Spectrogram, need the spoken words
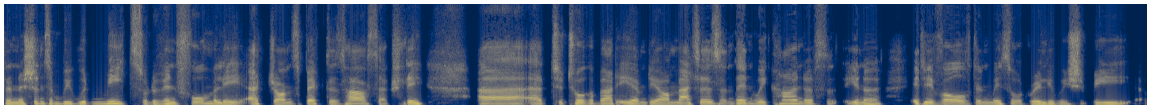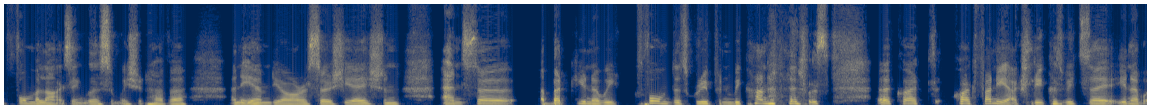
clinicians, and we would meet sort of informally at John Spector's house, actually, uh, to talk about EMDR matters, and then we we kind of, you know, it evolved and we thought really we should be formalizing this and we should have a, an EMDR association. And so, but, you know, we formed this group and we kind of, it was uh, quite, quite funny actually, because we'd say, you know,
